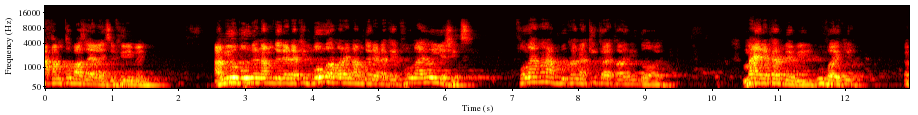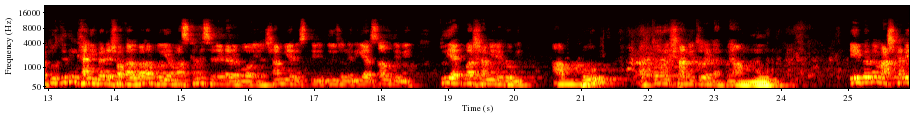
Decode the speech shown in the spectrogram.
আকাম তো বাজায় লাইছে ফিরি মাইন আমিও বউরে নাম ধরে ডাকি, বউ আমারে নাম ধরে ডাকে ফোলায় ওই শিখছে। ফোলায় আমার আব্বু খায় না কি কয় কয়, হৃদয়? মায়ের কার বেবি, উভয় কি? প্রতিদিন খালি পেটে সকালবেলা বইয়া মাঝখানে ছেলেটারে বইয়া, স্বামী আর স্ত্রী, দুইজনের ইয়ার চাল দেবি, তুই একবার স্বামীরে কবি, আব্বু আর তোর ওই স্বামী তোরে ডাকবে আম্মু। এইভাবে মাসখানে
